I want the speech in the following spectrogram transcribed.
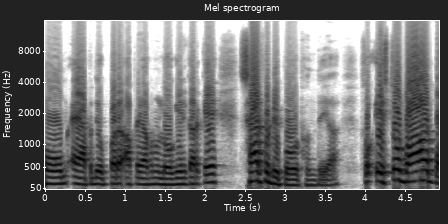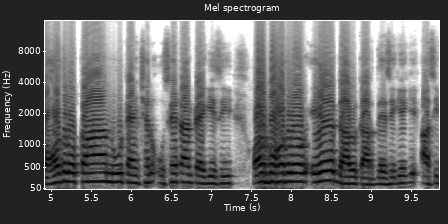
ਹੋਮ ਐਪ ਦੇ ਉੱਪਰ ਆਪਣੇ ਆਪ ਨੂੰ ਲੌਗਇਨ ਕਰਕੇ ਸੈਲਫ ਰਿਪੋਰਟ ਹੁੰਦੇ ਆ। ਸੋ ਇਸ ਤੋਂ ਬਾਅਦ ਬਹੁਤ ਲੋਕਾਂ ਨੂੰ ਟੈਨਸ਼ਨ ਉਸੇ ਟਾਈਮ ਪੈ ਗਈ ਸੀ ਔਰ ਬਹੁਤ ਲੋਕ ਇਹ ਗੱਲ ਕਰਦੇ ਸੀਗੇ ਕਿ ਅਸੀਂ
